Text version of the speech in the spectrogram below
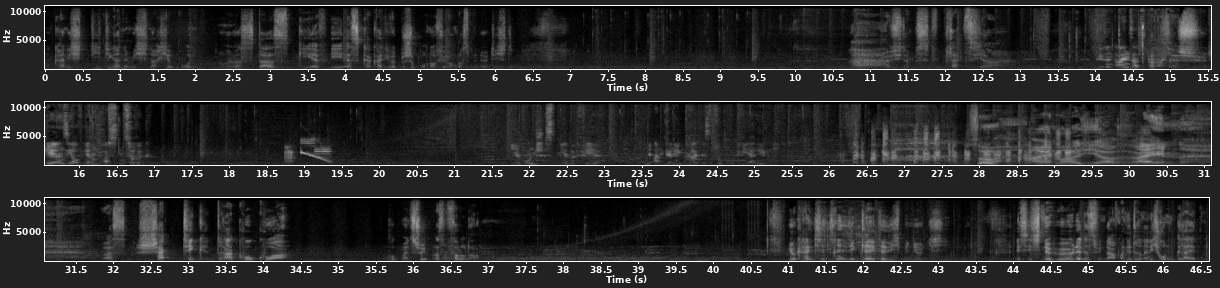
Dann kann ich die Dinger nämlich nach hier unten holen. Was ist das? GFE SKK, die wird bestimmt auch noch für irgendwas benötigt. Ah, Habe ich wieder ein bisschen Platz hier. Sie sind einsatzbereit. Sehr schön. Kehren Sie auf Ihren Posten zurück. Ihr Wunsch ist mir Befehl. Die Angelegenheit ist so gut wie erledigt. So, einmal hier rein. Was? Shaktik Drakokor. Guck mein Stream, lass ein Follow da. Du kannst hier drin den Gleiter nicht benutzen. Es ist eine Höhle, deswegen darf man hier drinnen nicht rumgleiten.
